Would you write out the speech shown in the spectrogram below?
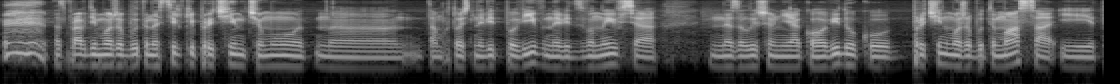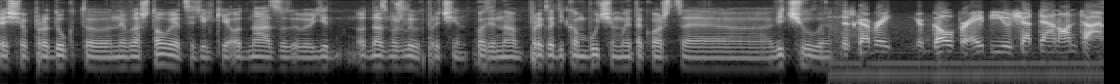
Насправді може бути настільки причин, чому е, там хтось не відповів, не віддзвонився. Не залишив ніякого відгуку. Причин може бути маса, і те, що продукт е, не влаштовує, це тільки одна з одна з можливих причин. От і на прикладі камбучі ми також це е, відчули. Discovery, your go for APU shutdown on time.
